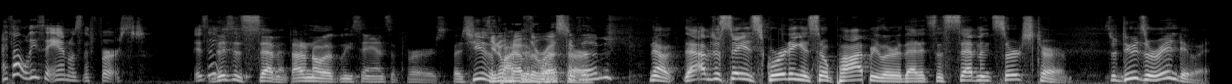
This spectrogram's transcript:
I thought Lisa Ann was the first. Is it? This is seventh. I don't know if Lisa Ann's the first, but she is. a You don't have the porn rest of them? No, that, I'm just saying squirting is so popular that it's the seventh search term. So dudes are into it.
